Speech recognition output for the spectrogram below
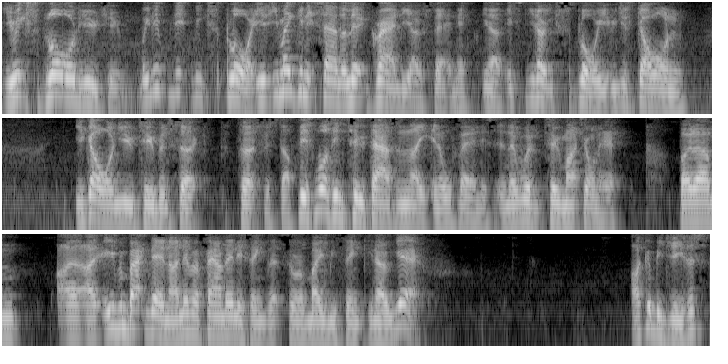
You explored YouTube. We didn't, didn't explore. You- You're making it sound a little grandiose there, Nick. You know, it's you don't explore. You just go on. You go on YouTube and search search for stuff. This was in 2008, in all fairness, and there wasn't too much on here. But um, I, I even back then, I never found anything that sort of made me think. You know, yeah, I could be Jesus.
